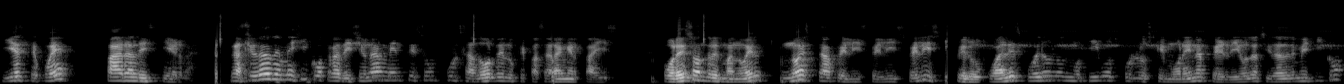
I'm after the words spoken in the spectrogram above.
y este fue para la izquierda. La Ciudad de México tradicionalmente es un pulsador de lo que pasará en el país. Por eso Andrés Manuel no está feliz, feliz, feliz. Pero ¿cuáles fueron los motivos por los que Morena perdió la Ciudad de México?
